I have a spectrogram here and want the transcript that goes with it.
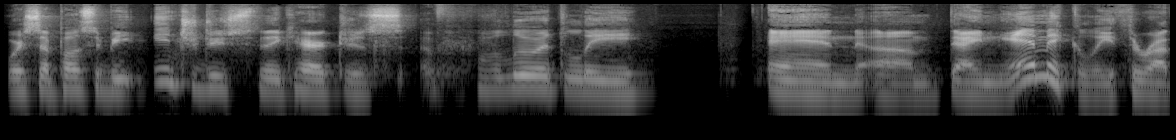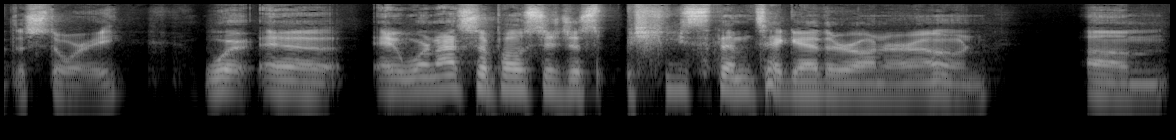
We're supposed to be introduced to the characters fluidly and um, dynamically throughout the story. We're, uh, and we're not supposed to just piece them together on our own Um,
